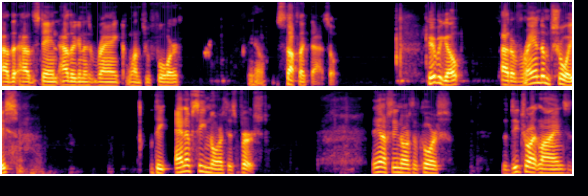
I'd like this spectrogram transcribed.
how the how the stand how they're gonna rank one through four, you know, stuff like that. So here we go. Out of random choice, the NFC North is first. The NFC North, of course, the Detroit Lions,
